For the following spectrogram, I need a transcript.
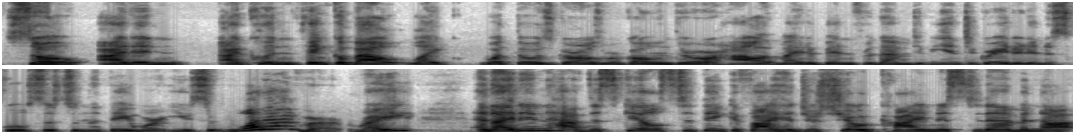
So i didn't i couldn't think about like what those girls were going through or how it might have been for them to be integrated in a school system that they weren't used to whatever right? And i didn't have the skills to think if i had just showed kindness to them and not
